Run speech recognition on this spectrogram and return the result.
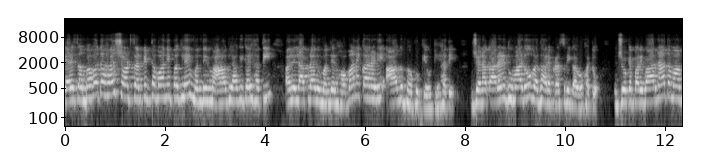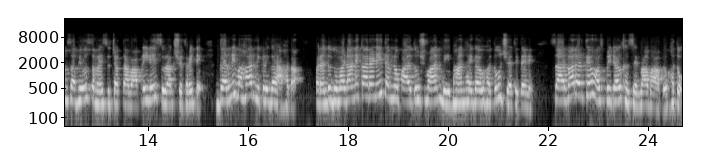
ત્યારે સંભવતઃ શોર્ટ સર્કિટ થવાને પગલે મંદિરમાં આગ લાગી ગઈ હતી અને લાકડાનું મંદિર હોવાને કારણે આગ ભભૂકી ઉઠી હતી. જેના કારણે ધુમાડો વધારે પ્રસરી ગયો હતો. જો કે પરિવારના તમામ સભ્યો સમય સૂચકતા વાપરીને સુરક્ષિત રીતે ઘરની બહાર નીકળી ગયા હતા. પરંતુ ધુમાડાને કારણે તેમનો પાલતુ શ્વાન બેભાન થઈ ગયો હતો, જેથી તેને સારવાર અર્થે હોસ્પિટલ ખસેડવામાં આવ્યો હતો.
